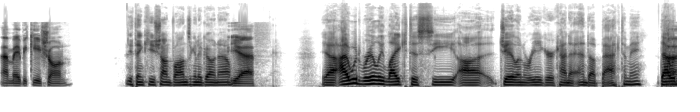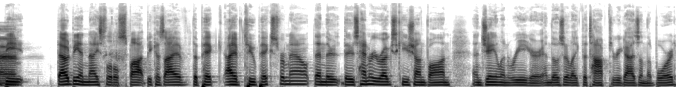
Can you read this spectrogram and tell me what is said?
and maybe Ke'Shawn. you think Ke'Shawn Vaughn's gonna go now? Yeah, Yeah, I would really like to see uh, Jalen Reagor kind of end up back to me. That would be that would be a nice little spot because I have the pick. I have two picks from now. Then there, there's Henry Ruggs, Ke'Shawn Vaughn, and Jalen Reagor, and those are like the top three guys on the board.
